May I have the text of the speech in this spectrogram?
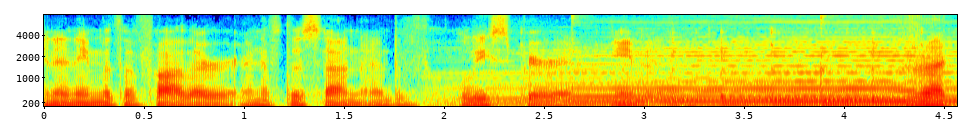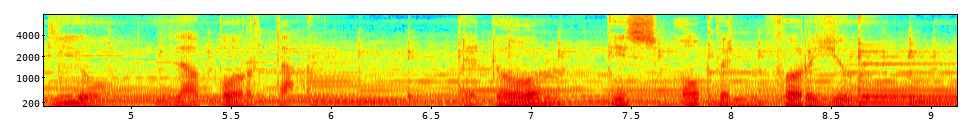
In the name of the Father, and of the Son, and of the Holy Spirit. Amen. Radio La Porta. The door is open for you.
